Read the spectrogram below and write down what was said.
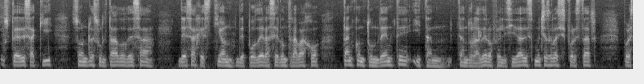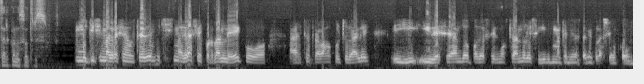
ustedes aquí son resultado de esa, de esa gestión, de poder hacer un trabajo tan contundente y tan, tan duradero. Felicidades, muchas gracias por estar, por estar con nosotros. Muchísimas gracias a ustedes, muchísimas gracias por darle eco a estos trabajos culturales y, deseando poder seguir mostrándolo y seguir manteniendo esta vinculación con,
